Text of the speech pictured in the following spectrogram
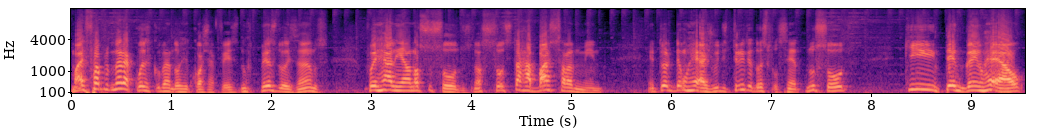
Mas foi a primeira coisa que o governador Ricocha fez nos primeiros dois anos, foi realinhar nossos soldos. Nossos soldos estavam abaixo do salário mínimo. Então ele deu um reajuste de 32% no soldo que em termos de ganho real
